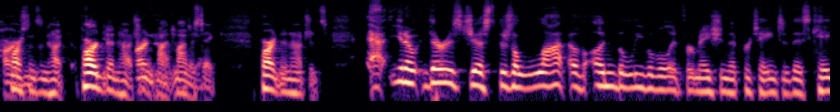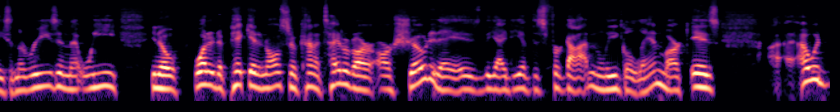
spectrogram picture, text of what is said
Parden. Parsons and Hutch, Parden and Hutchins, Pardon my, Hutchins, my yeah. mistake. Parden and Hutchins. You know, there is just there's a lot of unbelievable information that pertains to this case, and the reason that we, you know, wanted to pick it and also kind of titled our our show today is the idea of this forgotten legal landmark is. I- I would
